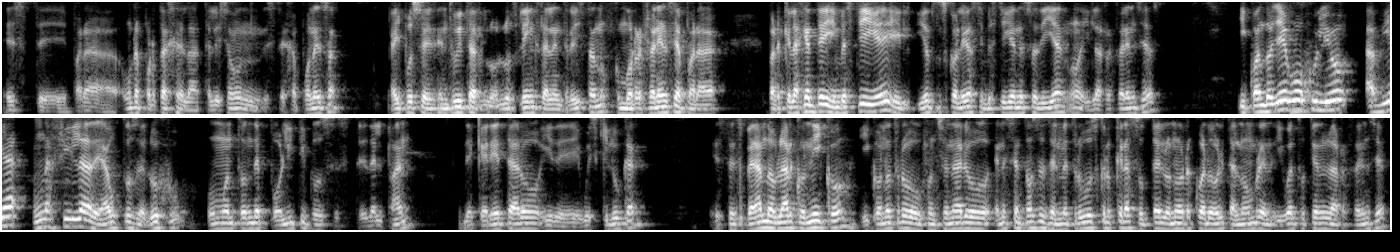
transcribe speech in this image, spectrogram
este, para un reportaje de la televisión este, japonesa. Ahí puse en Twitter los links de la entrevista, ¿no? Como referencia para para que la gente investigue y, otros colegas investiguen ese día, ¿no? Y las referencias. Y cuando llegó Julio, había una fila de autos de lujo, un montón de políticos este, del PAN, de Querétaro y de Whisky Lucan, este, esperando hablar con Nico y con otro funcionario en ese entonces del Metrobús, creo que era Sotelo, no recuerdo ahorita el nombre, igual tú tienes la referencia.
